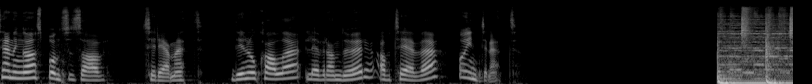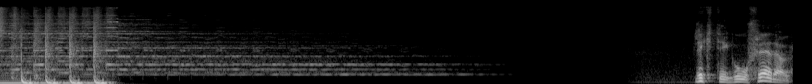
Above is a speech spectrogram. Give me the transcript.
Sendinga sponses av Trenett, din lokale leverandør av TV og Internett. Riktig god fredag.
